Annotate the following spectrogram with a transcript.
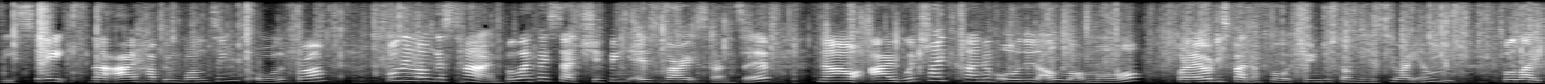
the States that I have been wanting to order from for the longest time. But like I said, shipping is very expensive. Now, I wish I'd kind of ordered a lot more, but I already spent a fortune just on these two items. But like,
